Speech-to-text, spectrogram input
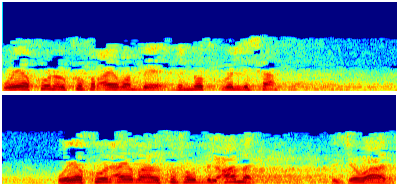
ويكون الكفر أيضا بالنطق باللسان. ويكون أيضا الكفر بالعمل بالجوارح.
